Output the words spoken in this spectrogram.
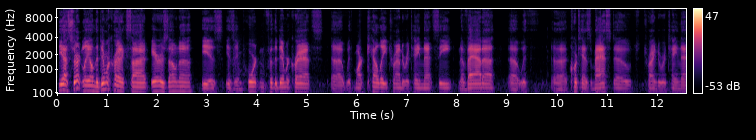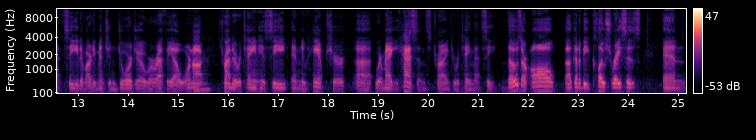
Yeah certainly on the democratic side arizona is is important for the democrats uh, with mark kelly trying to retain that seat nevada uh, with uh, Cortez Masto trying to retain that seat. I've already mentioned Georgia, where Raphael Warnock mm-hmm. is trying to retain his seat, and New Hampshire, uh, where Maggie Hassan's trying to retain that seat. Those are all uh, going to be close races, and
